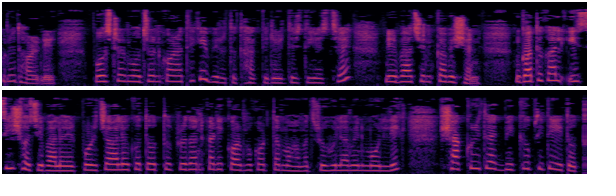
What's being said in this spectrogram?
কোনো ধরনের পোস্টার মুদ্রণ করা থেকে বিরত থাকতে নির্দেশ দিয়েছে নির্বাচন কমিশন। গতকাল ইসি সচিবালয়ের পরিচালক ও তথ্য প্রদানকারী কর্মকর্তা মোহাম্মদ রুহুল আমিন মল্লিক স্বাক্ষরিত এক বিজ্ঞপ্তিতে এই তথ্য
